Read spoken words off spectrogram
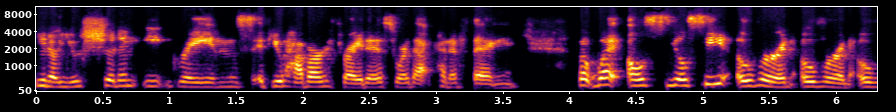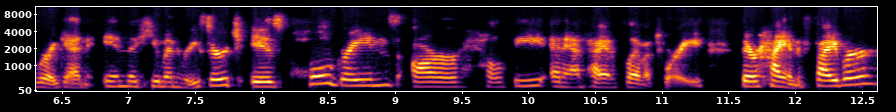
you know you shouldn't eat grains if you have arthritis or that kind of thing but what else you'll see over and over and over again in the human research is whole grains are healthy and anti-inflammatory. They're high in fiber,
